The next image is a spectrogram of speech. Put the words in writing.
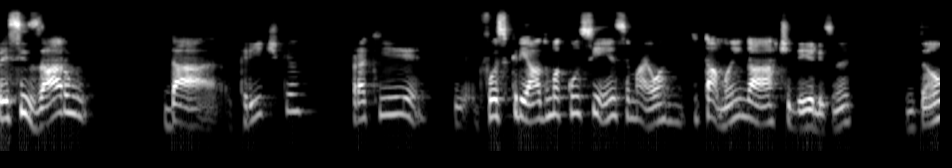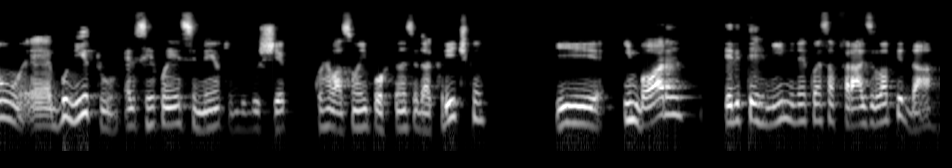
precisaram da crítica para que fosse criada uma consciência maior do tamanho da arte deles, né? Então, é bonito esse reconhecimento do Boucher com relação à importância da crítica e, embora ele termine né, com essa frase lapidar,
